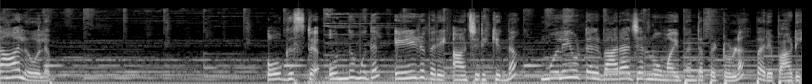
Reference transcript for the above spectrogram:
താലോലം. ഓഗസ്റ്റ് ഒന്ന് മുതൽ ഏഴ് വരെ ആചരിക്കുന്ന മുലയൂട്ടൽ വാരാചരണവുമായി ബന്ധപ്പെട്ടുള്ള പരിപാടി.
